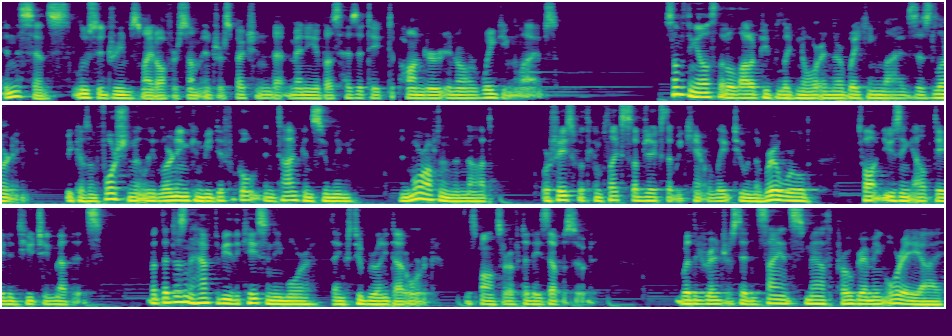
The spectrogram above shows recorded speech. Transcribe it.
In this sense, lucid dreams might offer some introspection that many of us hesitate to ponder in our waking lives. Something else that a lot of people ignore in their waking lives is learning, because unfortunately, learning can be difficult and time consuming, and more often than not, we're faced with complex subjects that we can't relate to in the real world, taught using outdated teaching methods. But that doesn't have to be the case anymore thanks to Brilliant.org, the sponsor of today's episode. Whether you're interested in science, math, programming, or AI,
